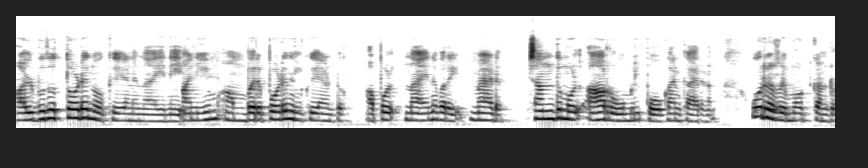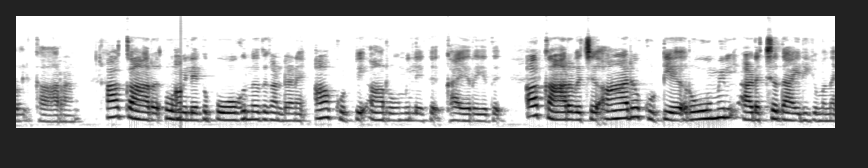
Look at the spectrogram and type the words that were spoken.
അത്ഭുതത്തോടെ നോക്കുകയാണ് നയനെ. അനിയും അമ്പരപ്പോടെ നിൽക്കുകയാണ് കേട്ടോ. അപ്പോൾ നയന പറയും മാഡം ചന്തുമോൾ ആ റൂമിൽ പോകാൻ കാരണം ഒരു റിമോട്ട് കൺട്രോൾ കാറാണ്. ആ കാറ് റൂമിലേക്ക് പോകുന്നത് കണ്ടാണ് ആ കുട്ടി ആ റൂമിലേക്ക് കയറിയത്. ആ കാർ വെച്ച് ആരോ കുട്ടിയെ റൂമിൽ അടച്ചതായിരിക്കുമെന്ന്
